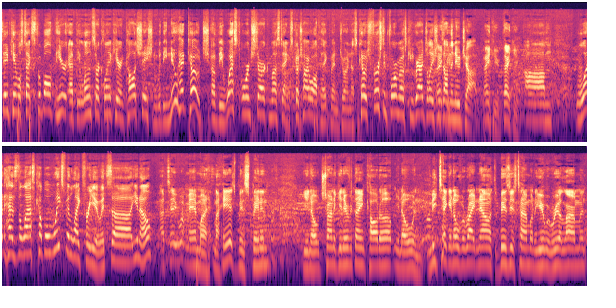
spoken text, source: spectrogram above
Dave Campbell's Texas Football here at the Lone Star Clinic here in College Station with the new head coach of the West Orange Stark Mustangs, Coach Hiawatha Hickman, joining us. Coach, first and foremost, congratulations on the new job. Thank you, thank you. What has the last couple of weeks been like for you? It's, uh, you know, I tell you what, man, my my head's been spinning. You know, trying to get everything caught up. You know, and me taking over right now at the busiest time of the year with realignment.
